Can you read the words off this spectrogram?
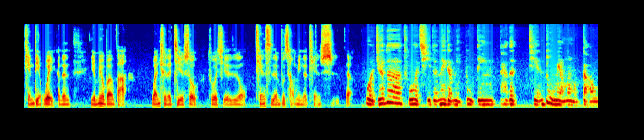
甜点味，可能也没有办法完全的接受土耳其的这种甜死人不偿命的甜食。这样，我觉得土耳其的那个米布丁，它的。甜度没有那么高，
